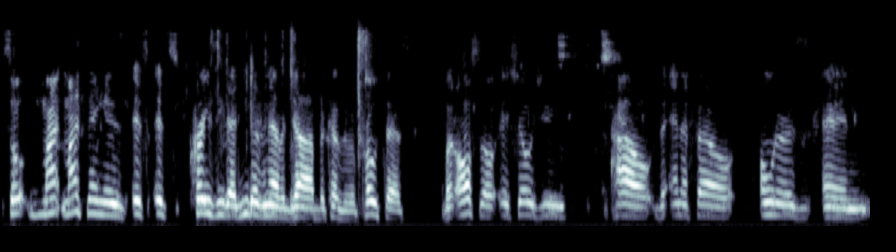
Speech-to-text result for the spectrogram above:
So my my thing is it's it's crazy that he doesn't have a job because of a protest, but also it shows you how the NFL owners and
